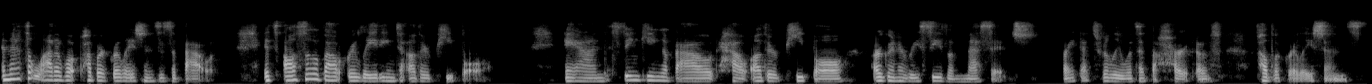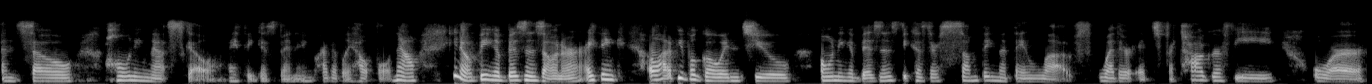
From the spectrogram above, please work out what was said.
And that's a lot of what public relations is about. It's also about relating to other people and thinking about how other people are going to receive a message right? That's really what's at the heart of public relations. And so honing that skill, I think, has been incredibly helpful. Now, you know, being a business owner, I think a lot of people go into owning a business because there's something that they love, whether it's photography or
